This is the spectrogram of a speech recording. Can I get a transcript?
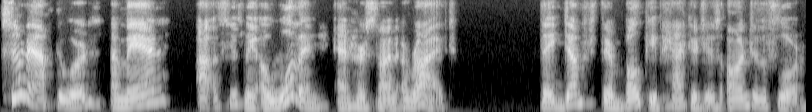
Soon afterward, a man, uh, excuse me, a woman and her son arrived. They dumped their bulky packages onto the floor.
